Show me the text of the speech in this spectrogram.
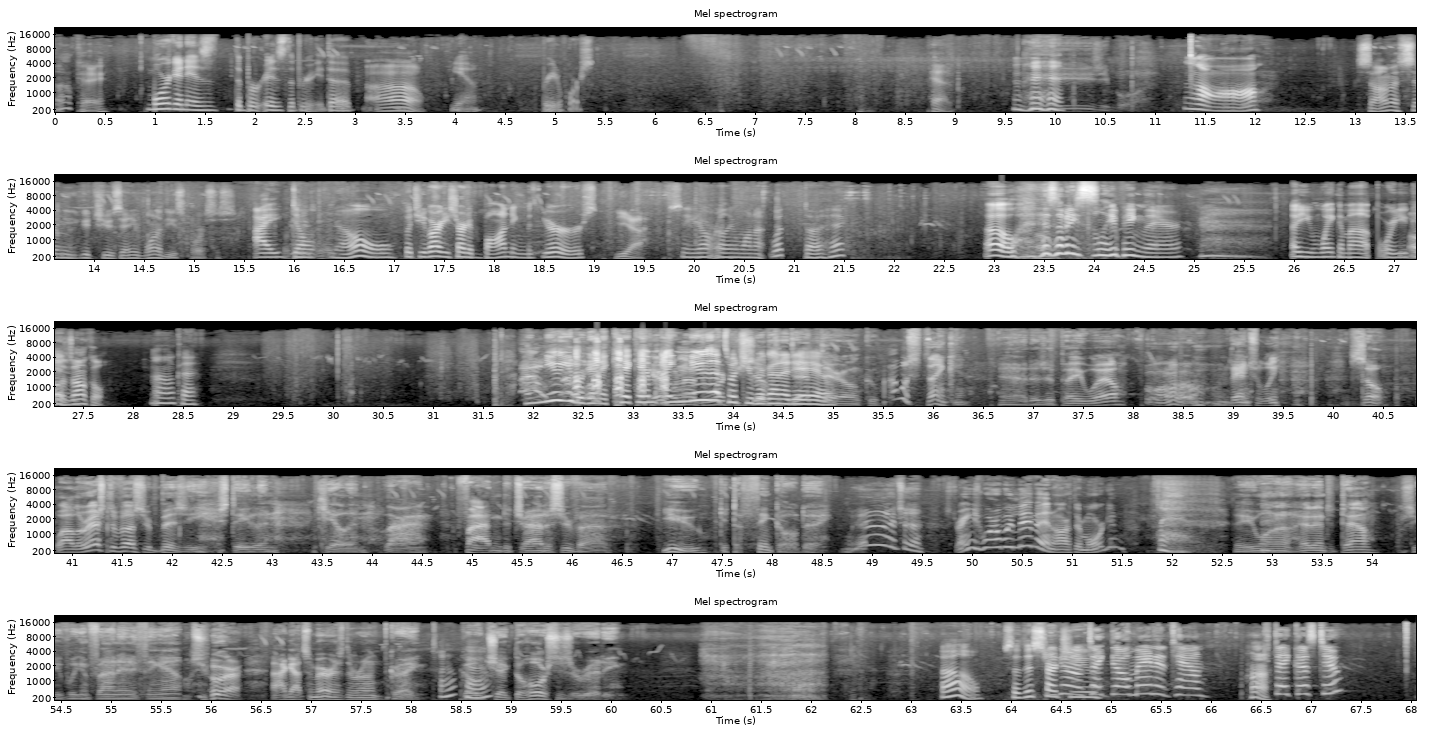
Okay. Morgan is the is the breed the Oh. yeah breed of horse. Pad. Easy, boy. Aw, So I'm assuming you could choose any one of these horses. I don't know, but you've already started bonding with yours, Yeah. so you don't really want to. What the heck? Oh, oh, somebody's sleeping there. Oh, you can wake him up, or you can. Oh, it's Uncle. Oh, okay. I knew you were gonna kick him. I Careful not knew to that's work what you were yourself gonna to do. death There, Uncle. I was thinking. Yeah, does it pay well? Oh, eventually. So, while the rest of us are busy stealing, killing, lying, fighting to try to survive, you get to think all day. Well, it's a strange world we live in, Arthur Morgan. Do you want to head into town? See if we can find anything out? Sure, I got some errands to run. Great. Okay. Go check the horses are ready. Oh, so this starts You starts gonna you. take the old man into town? Huh. Take us too?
